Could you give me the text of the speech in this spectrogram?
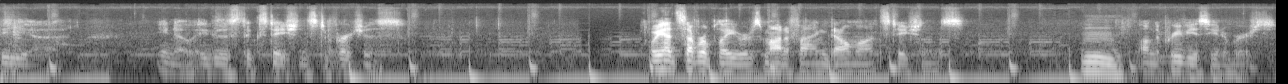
the uh, you know existing stations to purchase. We had several players modifying Delmont stations Mm. on the previous universe.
